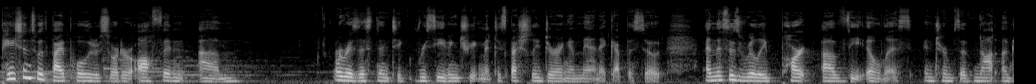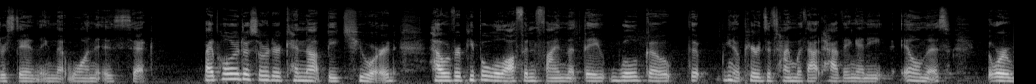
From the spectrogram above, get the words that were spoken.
Patients with bipolar disorder often um, are resistant to receiving treatment, especially during a manic episode. And this is really part of the illness in terms of not understanding that one is sick. Bipolar disorder cannot be cured. However, people will often find that they will go the, you know, periods of time without having any illness or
